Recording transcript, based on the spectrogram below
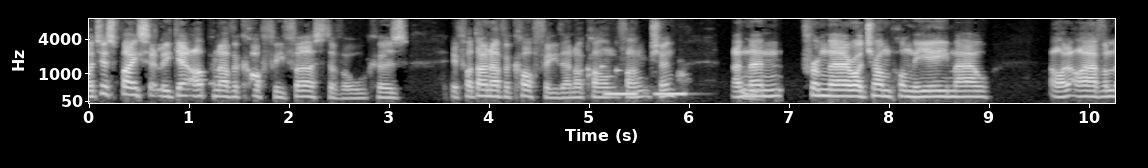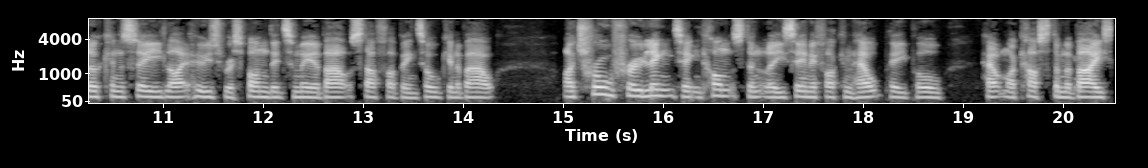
I just basically get up and have a coffee first of all, because if I don't have a coffee, then I can't function. And mm. then from there, I jump on the email. I, I have a look and see like who's responded to me about stuff I've been talking about. I trawl through LinkedIn constantly, seeing if I can help people, help my customer base.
